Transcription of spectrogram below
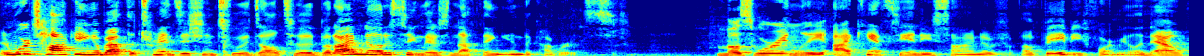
And we're talking about the transition to adulthood, but I'm noticing there's nothing in the cupboards. Most worryingly, I can't see any sign of, of baby formula. Now,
